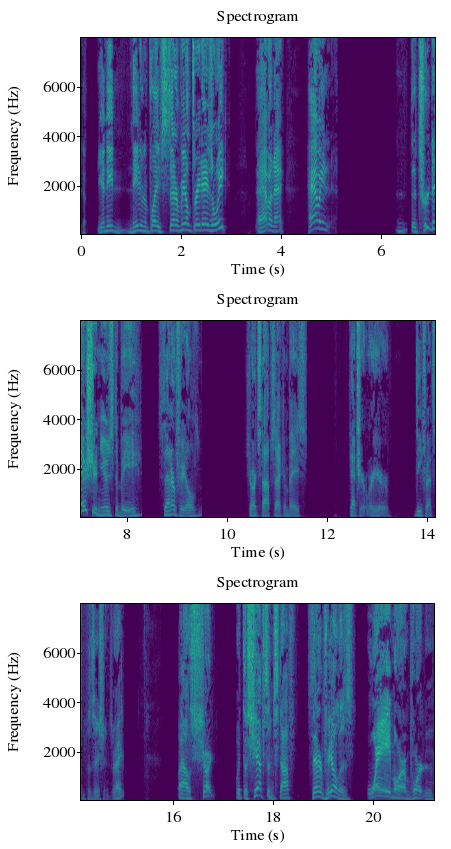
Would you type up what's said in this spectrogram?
Yep. you need need him to play center field three days a week. Having that, having the tradition used to be center field, shortstop, second base, catcher, were your defensive positions, right? Well, short with the shifts and stuff, center field is way more important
